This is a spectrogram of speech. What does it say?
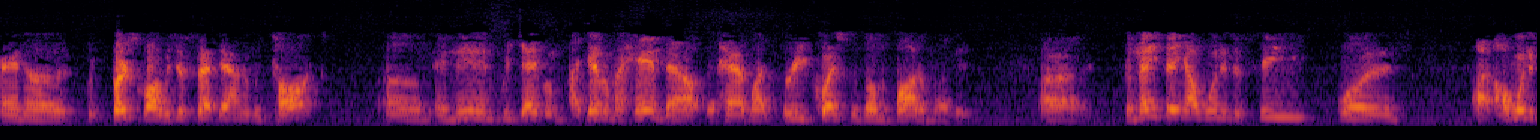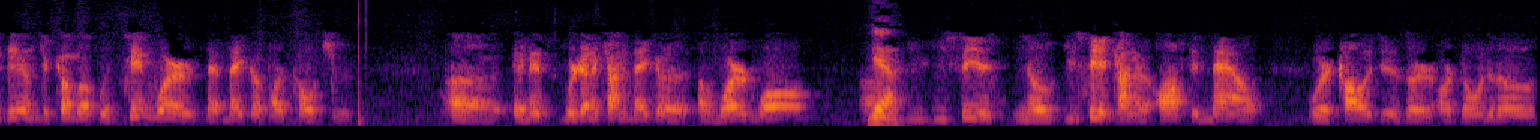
and uh, first of all, we just sat down and we talked. Um, and then we gave them, I gave them a handout that had like three questions on the bottom of it. Uh, the main thing I wanted to see was I, wanted them to come up with 10 words that make up our culture. Uh, and it's, we're going to kind of make a, a word wall. Um, yeah. You, you see it, you know, you see it kind of often now where colleges are, are going to those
